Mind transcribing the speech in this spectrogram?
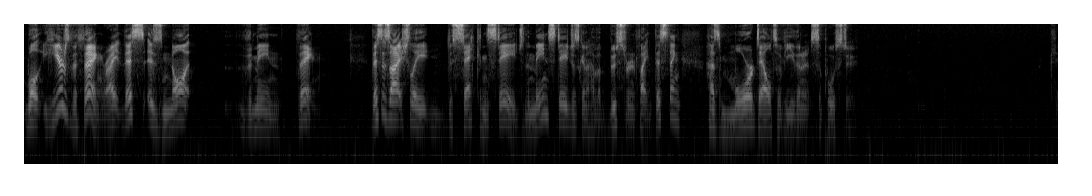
Well, here's the thing, right? This is not the main thing. This is actually the second stage. The main stage is going to have a booster. In fact, this thing has more delta V than it's supposed to. Okay,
